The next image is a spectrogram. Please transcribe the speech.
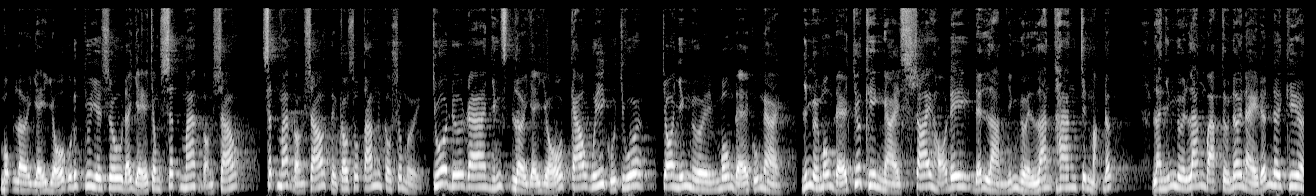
một lời dạy dỗ của Đức Chúa Giêsu đã dạy ở trong sách Mát đoạn 6 Sách Mát đoạn 6 từ câu số 8 đến câu số 10 Chúa đưa ra những lời dạy dỗ cao quý của Chúa cho những người môn đệ của Ngài. Những người môn đệ trước khi Ngài sai họ đi để làm những người lang thang trên mặt đất là những người lang bạc từ nơi này đến nơi kia.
